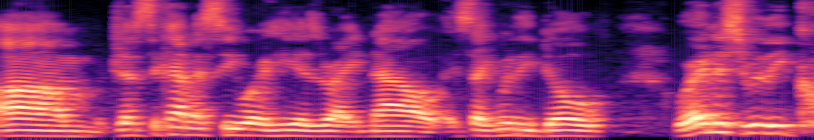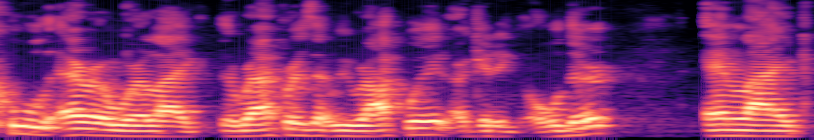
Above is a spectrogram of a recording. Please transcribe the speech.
Um, just to kind of see where he is right now, it's like really dope. We're in this really cool era where like the rappers that we rock with are getting older, and like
